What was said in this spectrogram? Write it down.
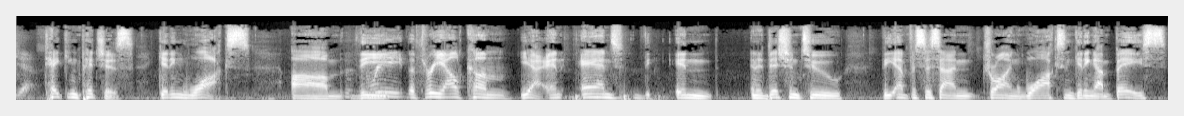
Yes. taking pitches, getting walks. Um, the three, the three outcome Yeah, and and the, in in addition to the emphasis on drawing walks and getting on base,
